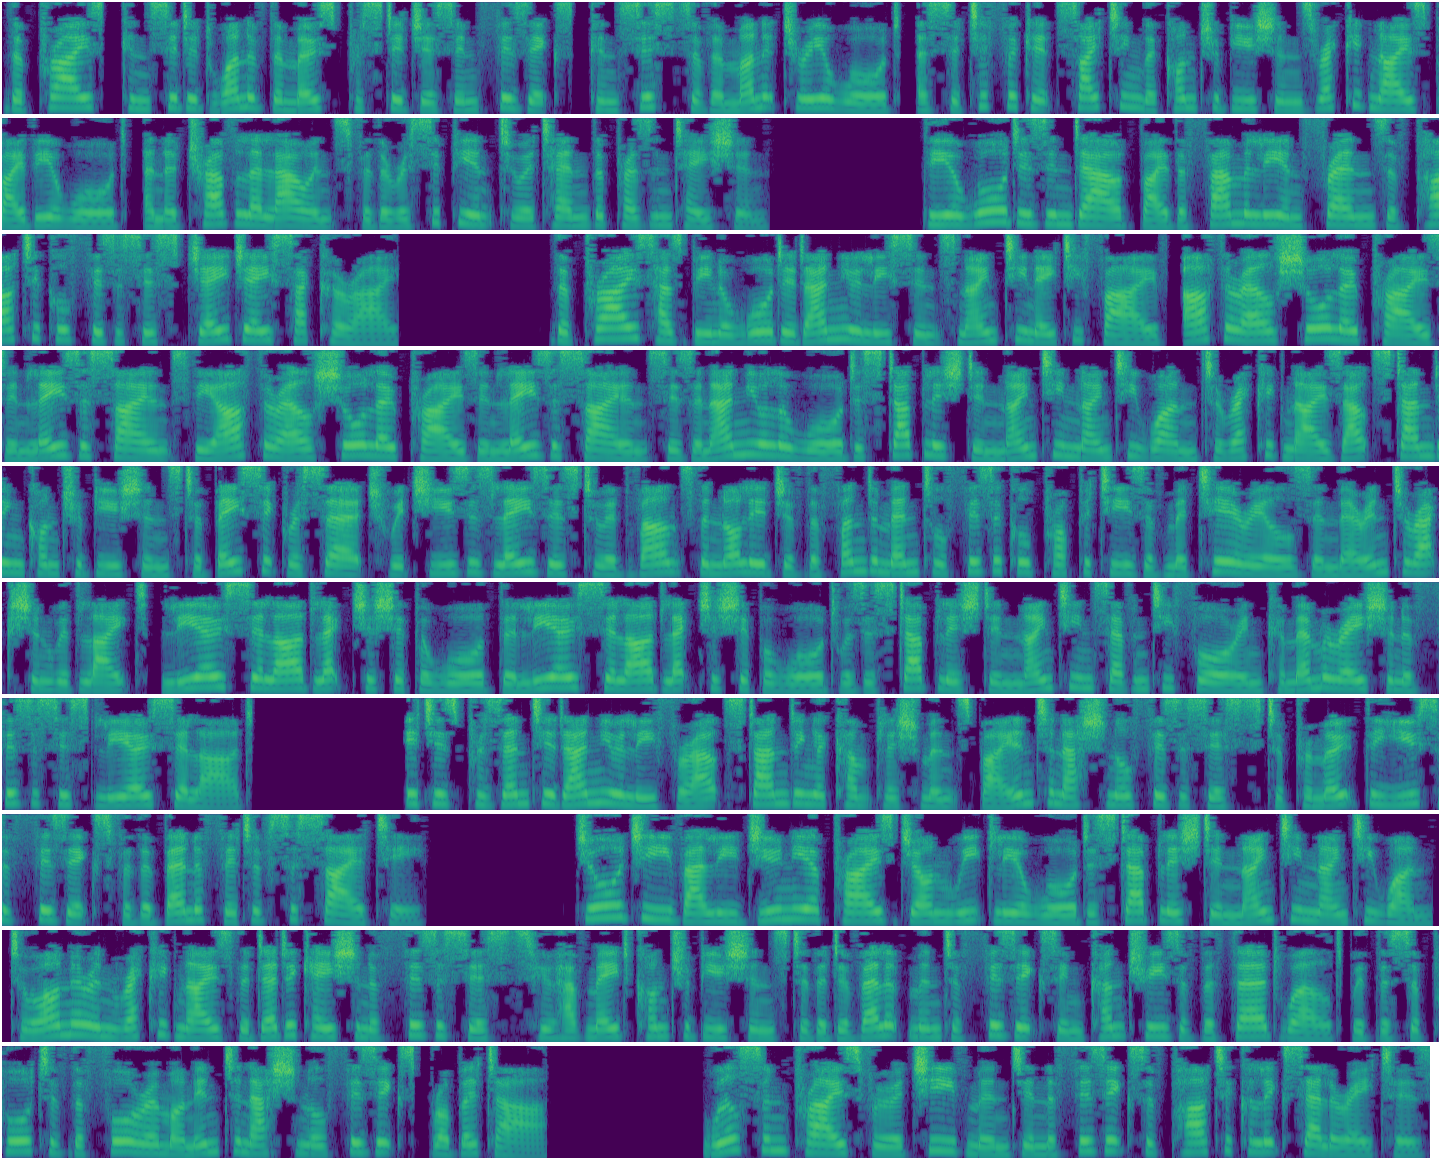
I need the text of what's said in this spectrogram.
The prize, considered one of the most prestigious in physics, consists of a monetary award, a certificate citing the contributions recognized by the award, and a travel allowance for the recipient to attend the presentation. The award is endowed by the family and friends of particle physicist J. J. Sakurai. The prize has been awarded annually since 1985. Arthur L. Schawlow Prize in Laser Science The Arthur L. Schawlow Prize in Laser Science is an annual award established in 1991 to recognize outstanding contributions to basic research which uses lasers to advance the knowledge of the fundamental physical properties of materials and their interaction with light. Leo Szilard Lectureship Award The Leo Szilard Lectureship Award was established in 1974 in commemoration of physicist Leo Szilard. It is presented annually for outstanding accomplishments by international physicists to promote the use of physics for the benefit of society. George E. Valley Jr. Prize John Wheatley Award established in 1991 to honor and recognize the dedication of physicists who have made contributions to the development of physics in countries of the Third World with the support of the Forum on International Physics Robert R. Wilson Prize for Achievement in the Physics of Particle Accelerators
